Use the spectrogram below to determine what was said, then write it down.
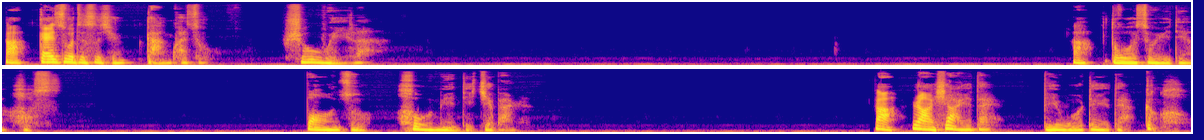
啊，该做的事情赶快做，收尾了。啊，多做一点好事，帮助后面的接班人，啊，让下一代比我这一代更好，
